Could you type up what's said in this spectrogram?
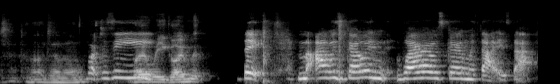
I don't know. What does he? Where were you going with? the, I was going where I was going with that is that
